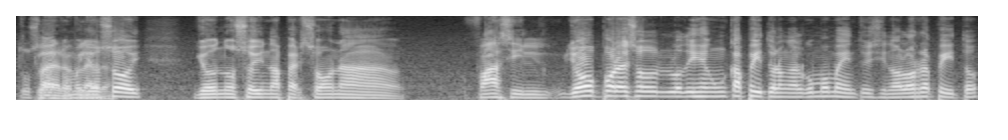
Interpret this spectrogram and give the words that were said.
tú sabes Claro, cómo claro. yo soy. Yo no soy una persona fácil. Yo por eso lo dije en un capítulo en algún momento y si no lo repito,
